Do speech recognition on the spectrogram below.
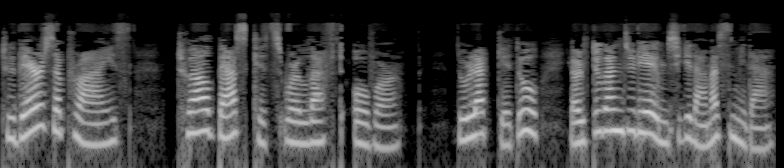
To their surprise, 12 baskets were left over. 놀랍게도 12강주리의 음식이 남았습니다.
